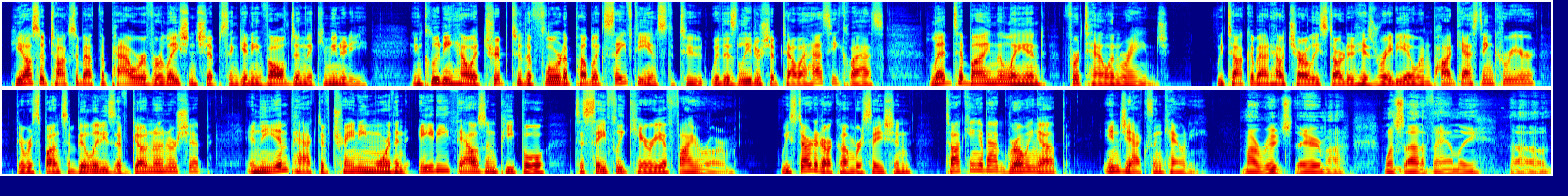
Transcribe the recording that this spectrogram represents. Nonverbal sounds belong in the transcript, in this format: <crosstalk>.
He also talks about the power of relationships and getting involved in the community, including how a trip to the Florida Public Safety Institute with his Leadership Tallahassee class led to buying the land for Talon Range. We talk about how Charlie started his radio and podcasting career, the responsibilities of gun ownership, and the impact of training more than 80,000 people to safely carry a firearm. We started our conversation talking about growing up in Jackson County. My roots there, my one side of family, uh,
